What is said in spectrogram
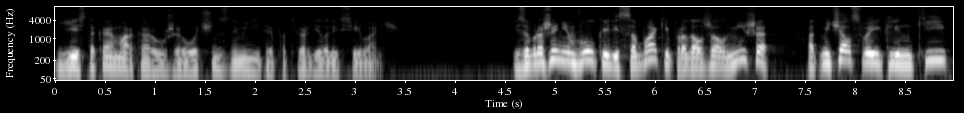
Есть такая марка оружия, очень знаменитая, подтвердил Алексей Иванович. Изображением волка или собаки, продолжал Миша, отмечал свои клинки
